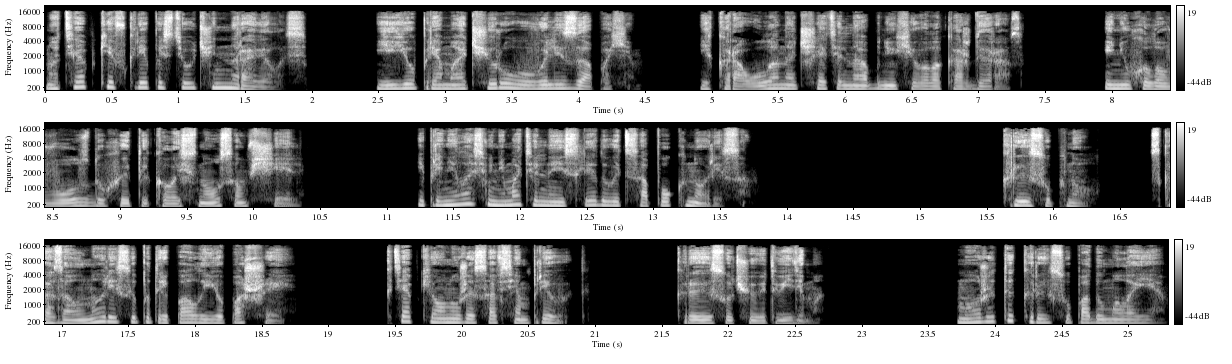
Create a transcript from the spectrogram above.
Но тяпке в крепости очень нравилось. Ее прямо очаровывали запахи, и караул она тщательно обнюхивала каждый раз, и нюхала воздух, и тыкалась носом в щель, и принялась внимательно исследовать сапог Норриса. Крысу пнул сказал Норрис и потрепал ее по шее. К тяпке он уже совсем привык. Крысу чует, видимо. Может, и крысу, подумала я.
